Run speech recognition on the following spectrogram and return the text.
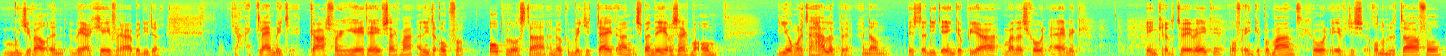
moet je wel een werkgever hebben die er ja, een klein beetje kaas van gegeten heeft, zeg maar, en die er ook voor open wil staan en ook een beetje tijd aan spenderen zeg maar, om die jongeren te helpen. En dan is dat niet één keer per jaar, maar dat is gewoon eigenlijk één keer in de twee weken of één keer per maand. Gewoon eventjes rondom de tafel.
